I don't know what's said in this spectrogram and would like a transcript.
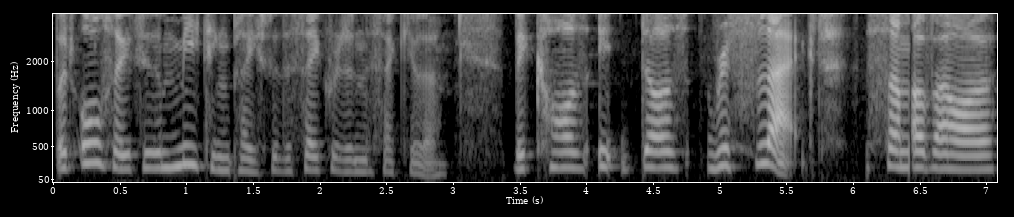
but also it's a meeting place for the sacred and the secular because it does reflect some of our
